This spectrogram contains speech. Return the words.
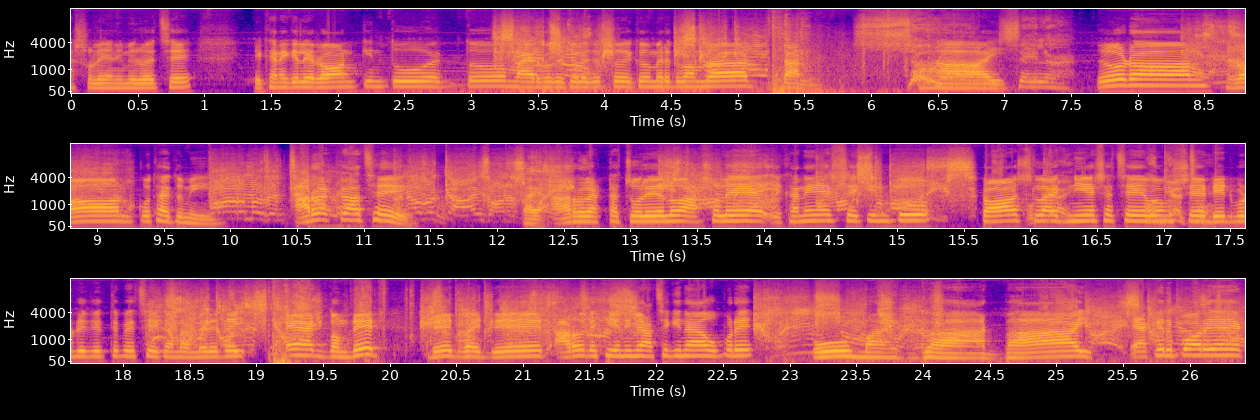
আসলে এনিমি রয়েছে। এখানে গেলে রন কিন্তু একদম মায়ের ভোগে চলে যেত একেও মেরে দেবো আমরা। টান Sailor. রন রন কোথায় তুমি? আরও একটা আছে। ভাই আরও একটা চলে এলো। আসলে এখানে সে কিন্তু টর্চ লাইট নিয়ে এসেছে এবং সে ডেড বডি দেখতে পেয়েছে। একে আমরা মেরে দেই। একদম ডেড ডেড ভাই ডেড আরও দেখি এনিমি আছে কিনা উপরে? ও মাই গড ভাই। একের পর এক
